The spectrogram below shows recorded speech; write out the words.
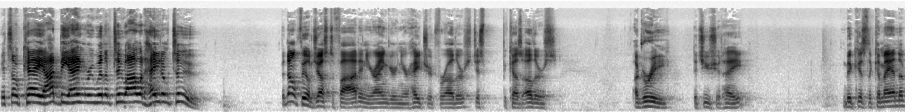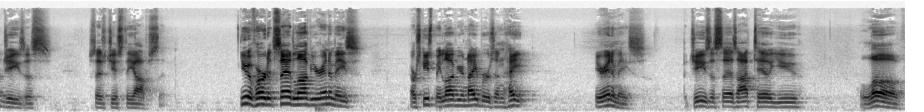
It's okay. I'd be angry with them too. I would hate them too. But don't feel justified in your anger and your hatred for others just because others agree that you should hate. Because the command of Jesus says just the opposite. You have heard it said, Love your enemies or excuse me, love your neighbors and hate your enemies. But Jesus says, I tell you, love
